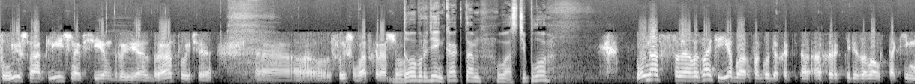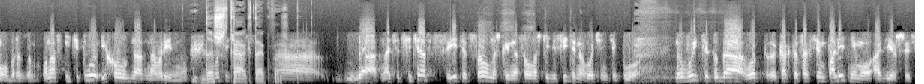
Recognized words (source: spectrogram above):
Слышно отлично. Всем, друзья, здравствуйте. Э, слышим вас хорошо. Добрый день. Как там у вас? Тепло? У нас, э, вы знаете, я бы погоду охарактеризовал таким образом. У нас и тепло, и холодно одновременно. Да вот сейчас, как так? А, да, значит, сейчас светит солнышко, и на солнышке действительно очень тепло. Но выйти туда вот как-то совсем по-летнему одевшись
